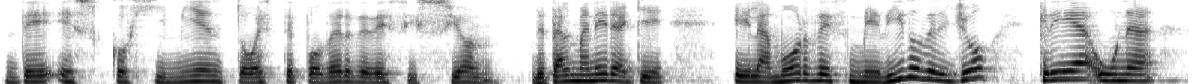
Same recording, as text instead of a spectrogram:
de escogimiento, este poder de decisión. De tal manera que el amor desmedido del yo crea una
